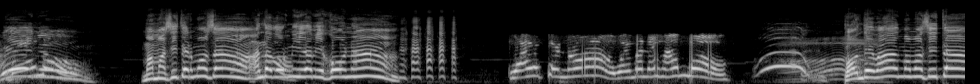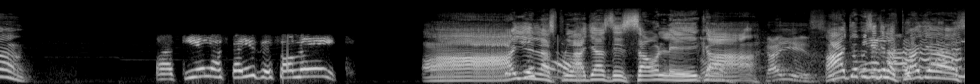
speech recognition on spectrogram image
¡Güeño! Mamacita hermosa, anda dormida, viejona. Claro que no, voy manejando. ¿Pa' dónde vas, mamacita? Aquí en las calles de Salt Lake. Ay, en las playas de Salt Lake. ah. Calles. Ah, yo pensé que en las playas.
